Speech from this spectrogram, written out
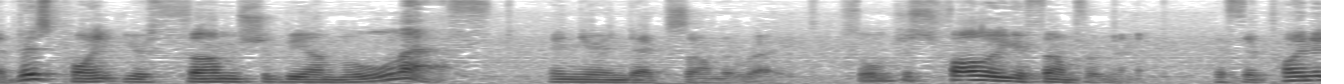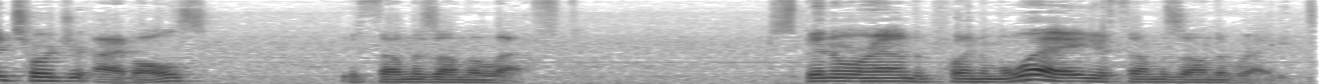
At this point, your thumb should be on the left and your index on the right. So just follow your thumb for a minute. If they're pointed towards your eyeballs, your thumb is on the left. Spin them around to point them away, your thumb is on the right.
